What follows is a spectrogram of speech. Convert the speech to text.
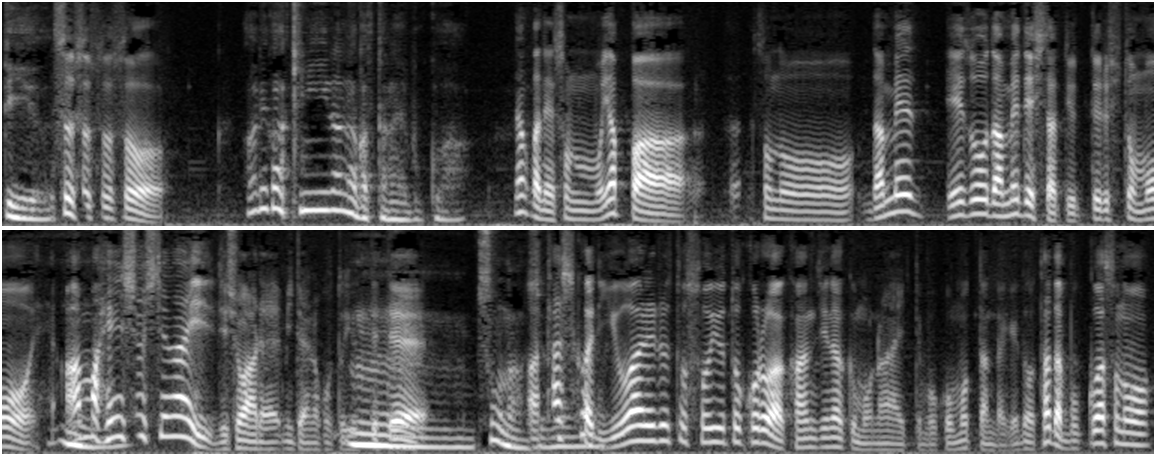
ていう、そうそうそうそあれが気に入らなかったね、僕は。う。なんかね、その、やっぱ、その、ダメ、映像ダメでしたって言ってる人も、あんま編集してないでしょ、あれ、みたいなこと言ってて。うんそうなんですあよ、ね。確かに言われるとそういうところは感じなくもないって僕思ったんだけどただ僕はその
